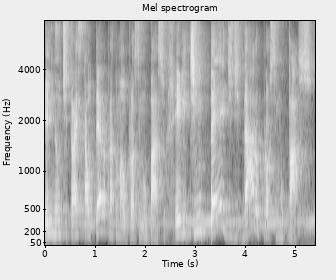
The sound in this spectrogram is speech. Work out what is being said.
Ele não te traz cautela para tomar o próximo passo. Ele te impede de dar o próximo passo.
